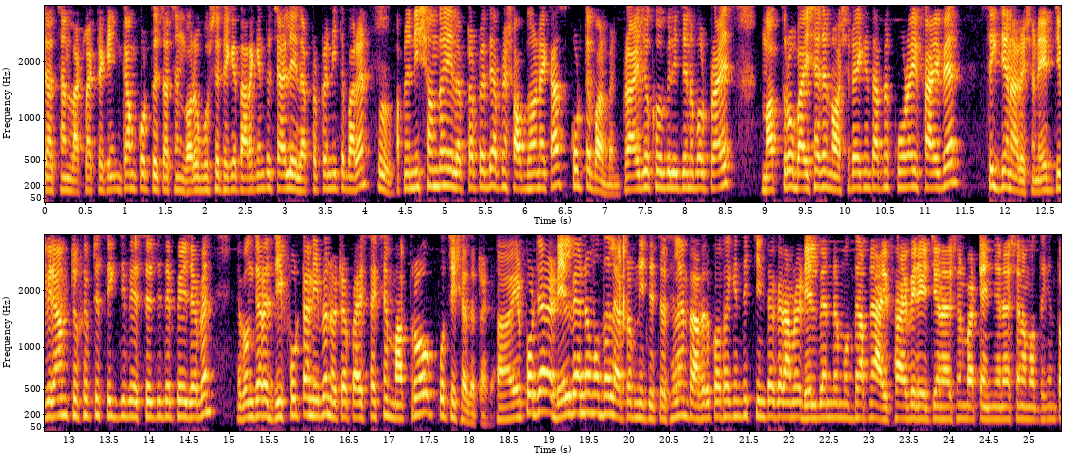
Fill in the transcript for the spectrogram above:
চাচ্ছেন লাখ লাখ টাকা ইনকাম করতে চাচ্ছেন ঘরে বসে থেকে তারা কিন্তু চাইলে এই ল্যাপটপটা নিতে পারেন। আপনি নিঃসন্দেহে এই ল্যাপটপটা দিয়ে আপনি সব ধরনের কাজ করতে পারবেন। প্রাইসও খুবই রিজনেবল প্রাইস মাত্র বাইশ হাজার নশো টাকায় কিন্তু আপনি কোরাই ফাইভের six generation eight GB RAM two fifty six GB এসএসডিতে পেয়ে যাবেন। এবং যারা জি ফোরটা নেবেন, ওটার প্রাইস থাকছে মাত্র পঁচিশ হাজার টাকা। এরপর যারা ডেল ব্যান্ডের মধ্যে ল্যাপটপ নিতে চাচ্ছিলেন, তাদের কথা কিন্তু চিন্তা করে আমরা ডেল ব্যান্ডের মধ্যে আপনি আই ফাইভের এইট জেনারেশন বা টেন জেনারেশনের মধ্যে কিন্তু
